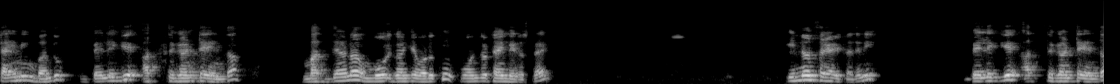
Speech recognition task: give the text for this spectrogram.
ಟೈಮಿಂಗ್ ಬಂದು ಬೆಳಿಗ್ಗೆ ಹತ್ತು ಗಂಟೆಯಿಂದ ಮಧ್ಯಾಹ್ನ ಮೂರು ಗಂಟೆವರೆಗೂ ಒಂದು ಟೈಮ್ ಇರುತ್ತೆ. ಇನ್ನೊಂದ್ಸರಿ ಹೇಳ್ತಾ ಇದ್ದೀನಿ ಬೆಳಿಗ್ಗೆ ಹತ್ತು ಗಂಟೆಯಿಂದ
